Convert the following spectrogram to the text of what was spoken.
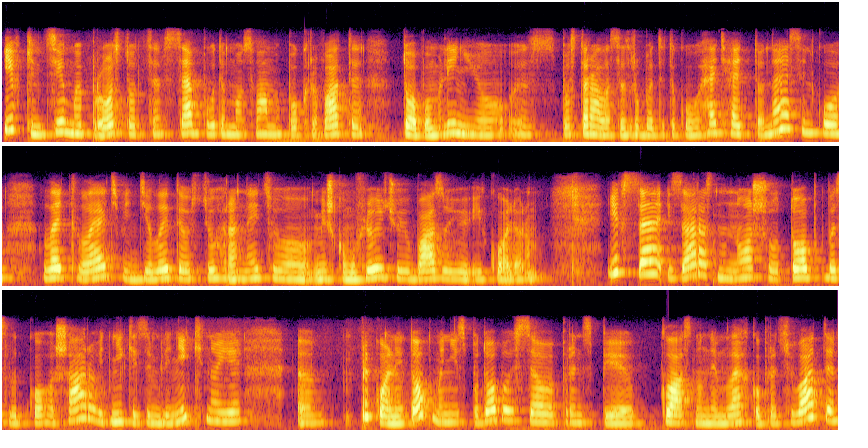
І в кінці ми просто це все будемо з вами покривати топом. Лінію е, постаралася зробити таку геть-геть тонесеньку, ледь-ледь відділити ось цю границю між камуфлюючою базою і кольором. І все. І зараз наношу топ без липкого шару від Ніки Землянікіної. Е, прикольний топ, мені сподобався. В принципі, класно ним легко працювати.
